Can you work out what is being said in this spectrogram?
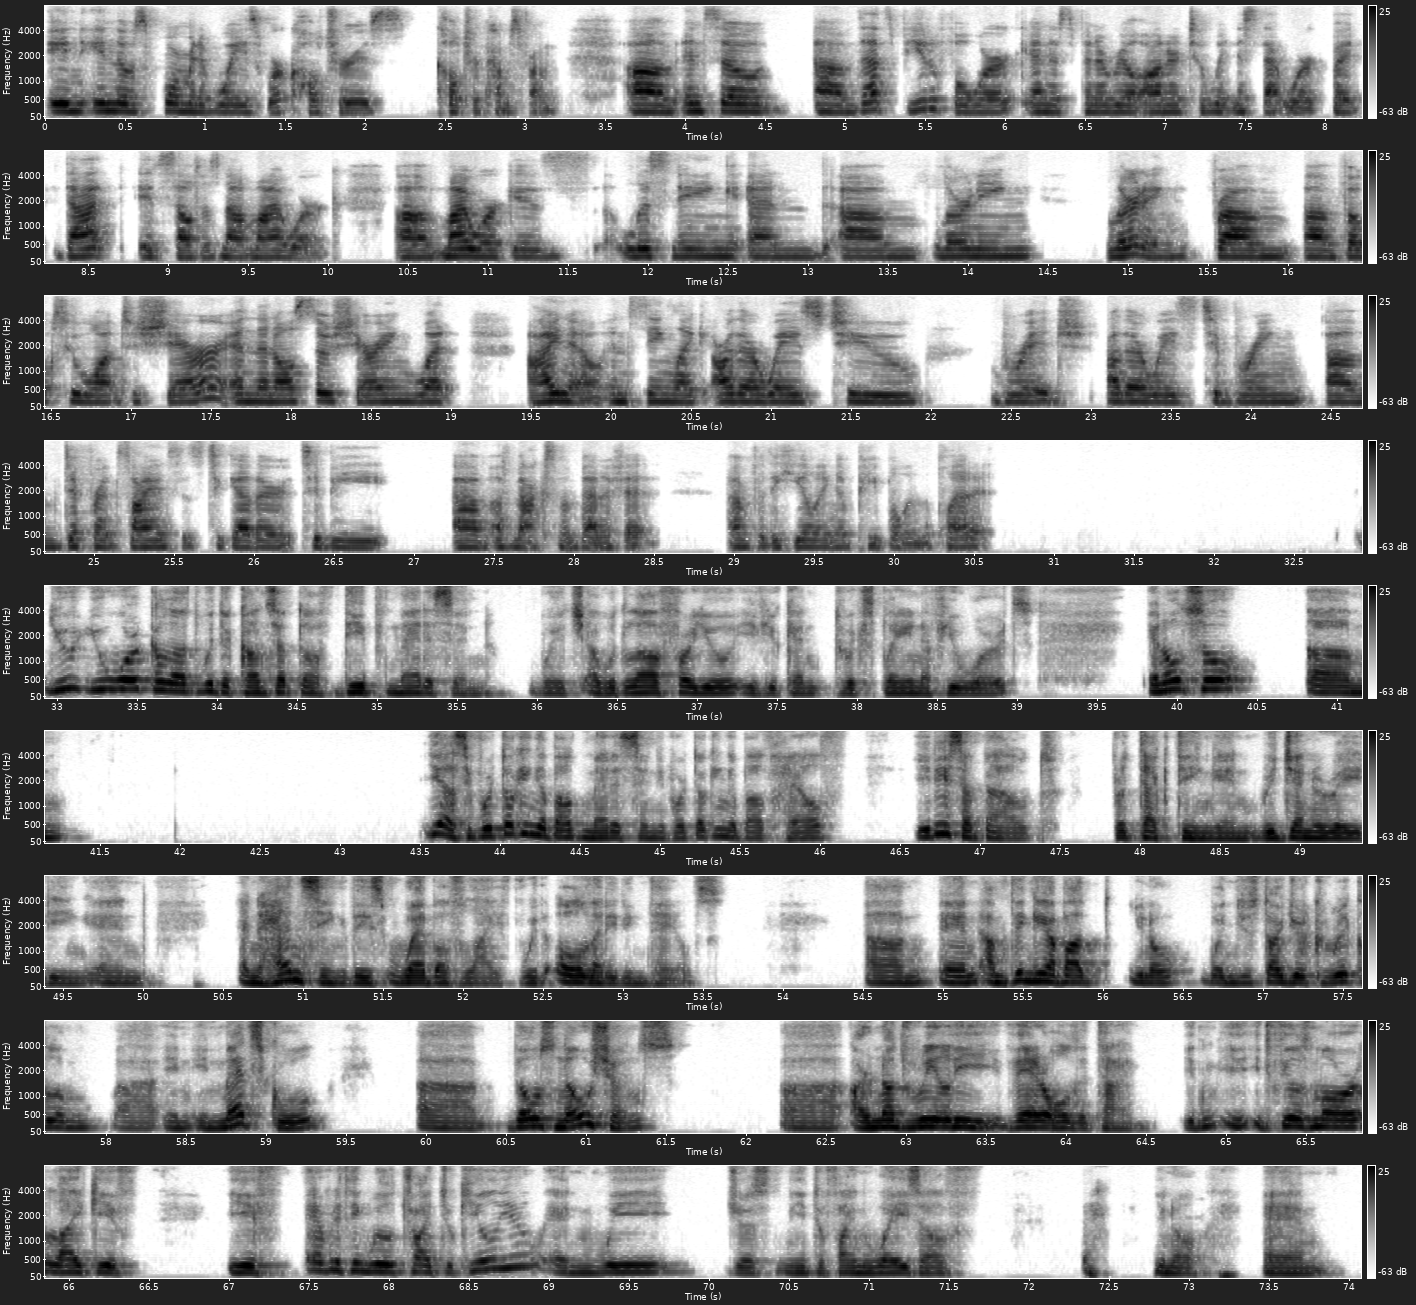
in in those formative ways where culture is culture comes from. Um, and so um, that's beautiful work. And it's been a real honor to witness that work. But that itself is not my work. Um, my work is listening and um, learning, learning from um, folks who want to share, and then also sharing what I know and seeing like, are there ways to bridge? Are there ways to bring um, different sciences together to be of maximum benefit for the healing of people in the planet? you you work a lot with the concept of deep medicine, which I would love for you if you can to explain in a few words, and also. Um, yes, if we're talking about medicine, if we're talking about health, it is about protecting and regenerating and enhancing this web of life with all that it entails. Um, and I'm thinking about, you know, when you start your curriculum uh, in in med school, uh, those notions uh, are not really there all the time. It, it feels more like if if everything will try to kill you, and we just need to find ways of, you know, um,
